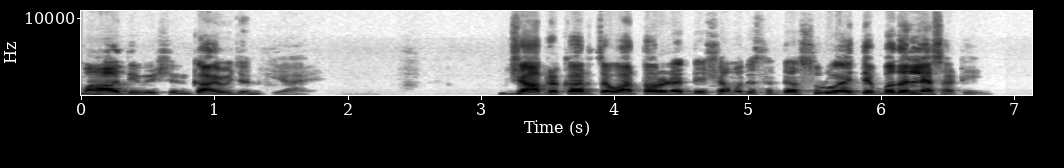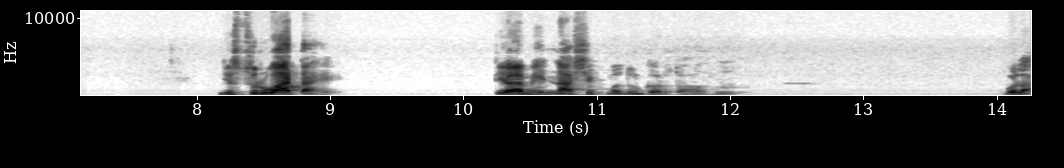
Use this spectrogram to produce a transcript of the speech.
महाअधिवेशन का आयोजन किया है। ज्या प्रकारचं वातावरण या देशामध्ये सध्या सुरू आहे, ते बदलण्यासाठी जी सुरुवात आहे ती आम्ही नाशिकमधून करतो आहोत. बोला.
